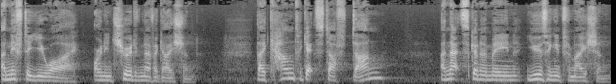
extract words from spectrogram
a nifty UI or an intuitive navigation. They come to get stuff done and that's going to mean using information.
